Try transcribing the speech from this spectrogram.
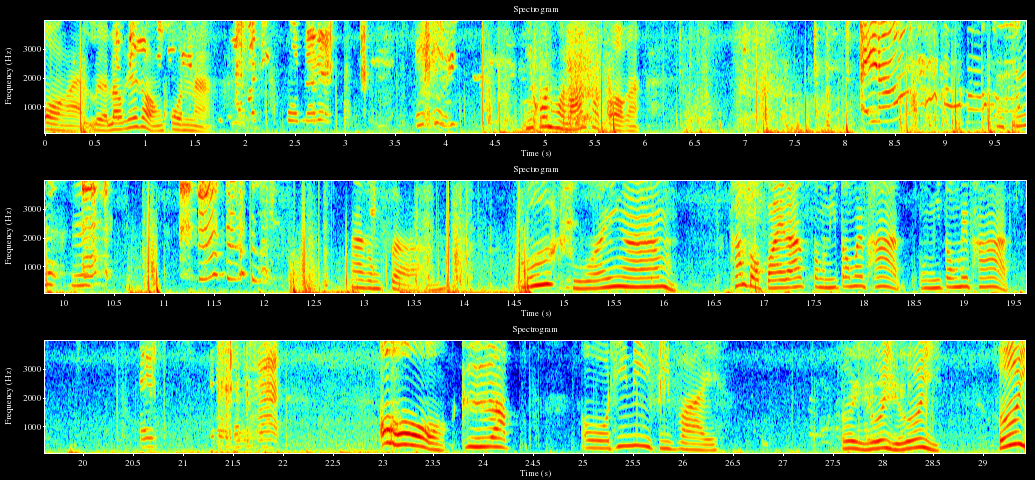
ออกอะ เหลือเราแค่สองคนอะแล้วมันอีกคนนั้นน่ะมีคนหัวร้อนกดออกอะ ไอ้น้องน่าสงสารอุ๊ยสวยงาม ขั้นต่อไปแล้ว ตรงนี้ต้องไม่พลาด ตรงนี้ต้องไม่พลาด ต้องพลาดโอ้โห เกือบ โอ้ ที่นี่ฟรีไฟร์เฮ้ยเฮ้ยเฮ้ย เฮ้ย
